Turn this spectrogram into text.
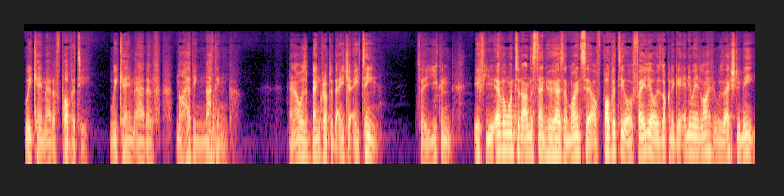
we came out of poverty. We came out of not having nothing. And I was bankrupt at the age of 18. So you can if you ever wanted to understand who has a mindset of poverty or failure or is not going to get anywhere in life, it was actually me.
